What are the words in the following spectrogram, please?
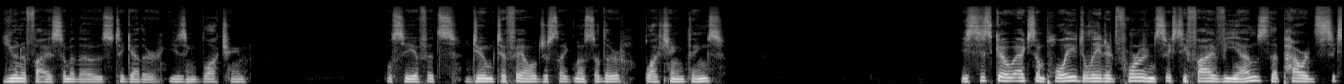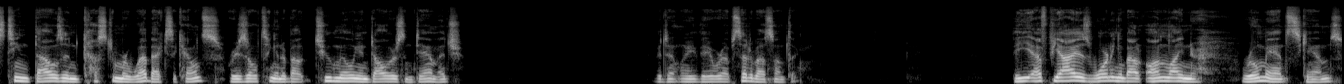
unify some of those together using blockchain. We'll see if it's doomed to fail, just like most other blockchain things. A Cisco ex employee deleted 465 VMs that powered 16,000 customer WebEx accounts, resulting in about $2 million in damage. Evidently, they were upset about something. The FBI is warning about online romance scams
